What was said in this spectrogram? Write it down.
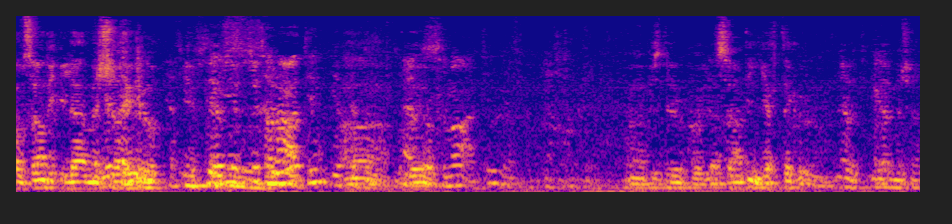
ev sanat ila meşahir. Sanaatin yırtıkır. Sanaatin Bizde yok öyle. Sanaatin yeftekür. Evet. İla meşahir.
